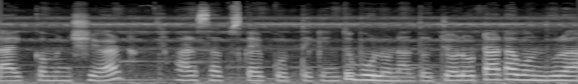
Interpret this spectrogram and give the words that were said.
লাইক কমেন্ট শেয়ার আর সাবস্ক্রাইব করতে কিন্তু বলো না। তো চলো, টাটা বন্ধুরা।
